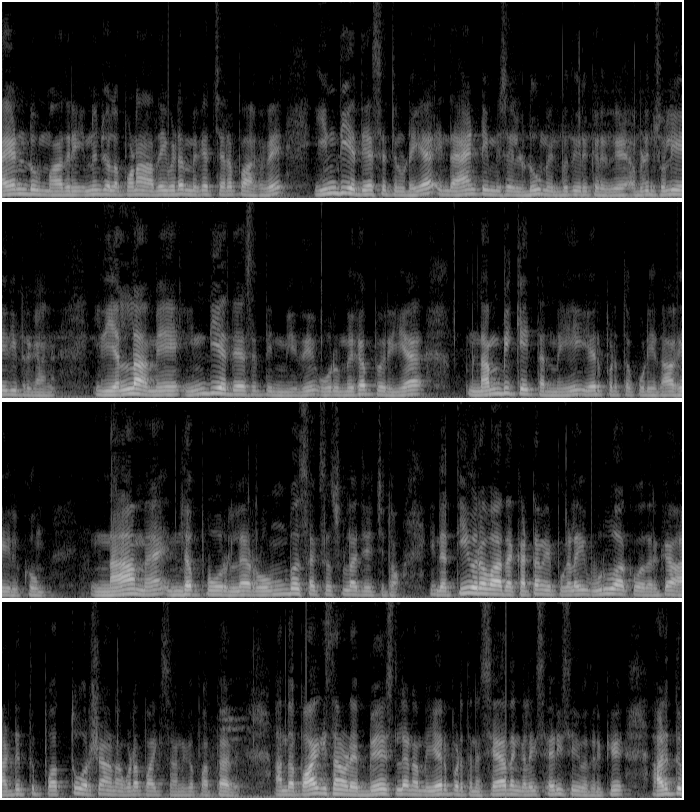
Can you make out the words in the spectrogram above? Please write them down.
அயன்டூம் மாதிரி இன்னும் சொல்ல போனால் அதை விட மிகச் சிறப்பாகவே இந்திய தேசத்தினுடைய இந்த ஆன்டி மிசைல் டூம் என்பது இருக்கிறது அப்படின்னு சொல்லி எழுதிட்டு இருக்காங்க. இது எல்லாமே இந்திய தேசத்தின் மீது ஒரு மிகப்பெரிய நம்பிக்கை தன்மையை ஏற்படுத்தக்கூடியதாக இருக்கும். நாம் இந்த போரில் ரொம்ப சக்ஸஸ்ஃபுல்லாக ஜெயிச்சிட்டோம். இந்த தீவிரவாத கட்டமைப்புகளை உருவாக்குவதற்கு அடுத்து பத்து வருஷம் ஆனால் கூட பாகிஸ்தானுக்கு பத்தாது. அந்த பாகிஸ்தானுடைய பேஸில் நம்ம ஏற்படுத்தின சேதங்களை சரி செய்வதற்கு அடுத்து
